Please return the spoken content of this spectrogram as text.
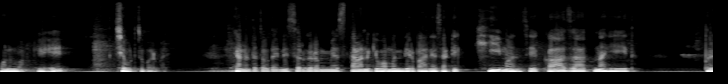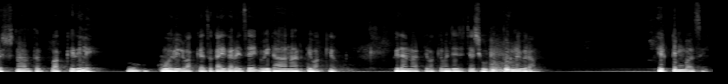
म्हणून वाक्य हे शेवटचं बरोबर आहे. त्यानंतर चौथा आहे निसर्गरम्य स्थान किंवा मंदिर पाहण्यासाठी ही माणसे का जात नाहीत? प्रश्नार्थक वाक्य दिले. वरील वाक्याचं काय करायचं आहे विधानार्थी वाक्य. विधानार्थी वाक्य म्हणजे ज्याच्या शेवटी पूर्णविराम. एक टिंब असेल.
